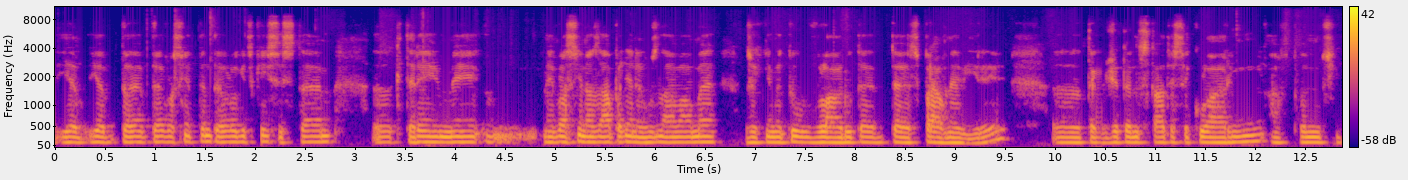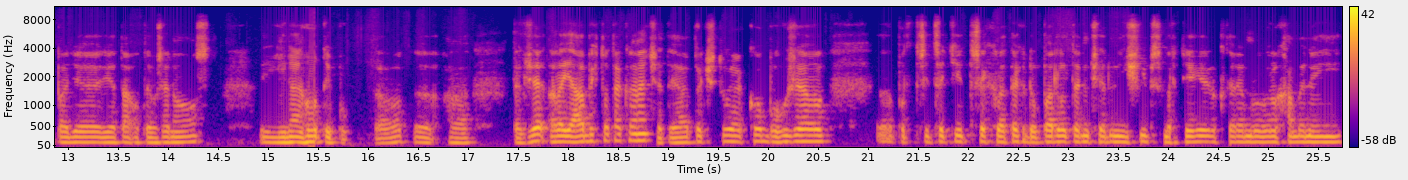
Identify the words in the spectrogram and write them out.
je, je, to, je, to je vlastně ten teologický systém, eh, který my, my vlastně na západě neuznáváme, řekněme, tu vládu té, té správné víry, eh, takže ten stát je sekulární a v tom případě je ta otevřenost jiného typu. Jo? A, takže, ale já bych to takhle nečet. Já to čtu jako bohužel Eh, po 33 letech dopadl ten černý šíp smrti, o kterém mluvil Chamenei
